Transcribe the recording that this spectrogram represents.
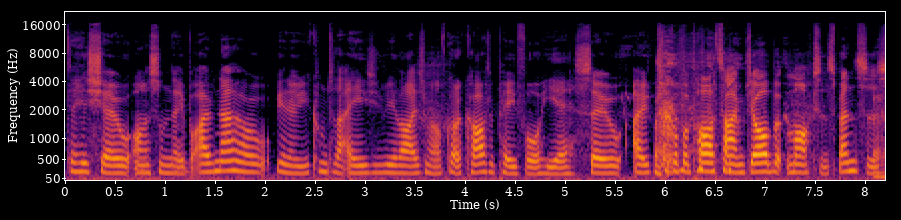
to his show on a Sunday, but I've now, you know, you come to that age, you realise, well, I've got a car to pay for here, so I took up a part-time job at Marks and Spencers.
